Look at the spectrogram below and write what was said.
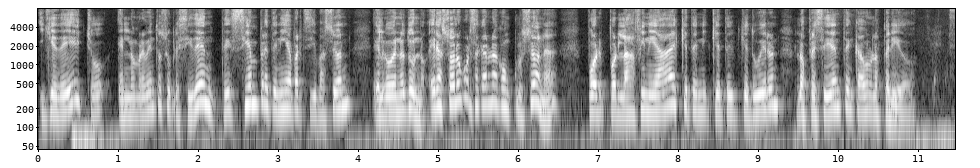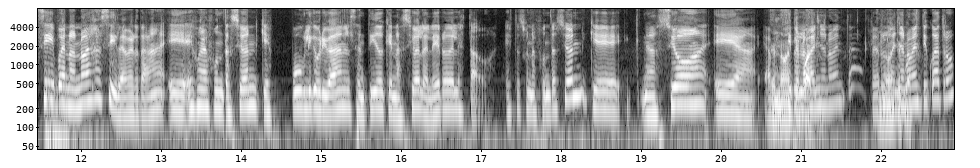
Y que de hecho, el nombramiento de su presidente siempre tenía participación el gobierno turno. Era solo por sacar una conclusión, ¿eh? por, las afinidades que, teni- que, te- que tuvieron los presidentes en cada uno de los periodos. Sí, bueno, no es así, la verdad. Eh, es una fundación que es público-privada en el sentido que nació al alero del Estado. Esta es una fundación que nació eh, a, a principios de los 94. años 90, claro, El el año 94,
